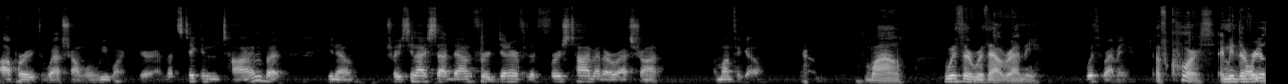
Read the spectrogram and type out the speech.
operate the restaurant when we weren't here. And that's taken time, but you know, Tracy and I sat down for dinner for the first time at our restaurant a month ago. Wow. With or without Remy? With Remy. Of course. I mean, the real.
